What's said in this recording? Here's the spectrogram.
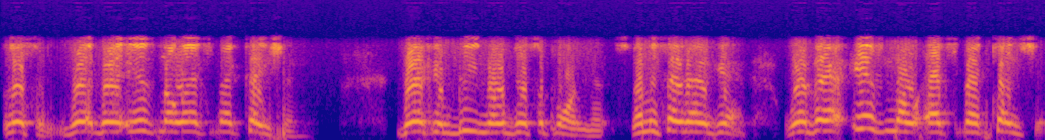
listen, where there is no expectation, there can be no disappointments. Let me say that again. Where there is no expectation,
